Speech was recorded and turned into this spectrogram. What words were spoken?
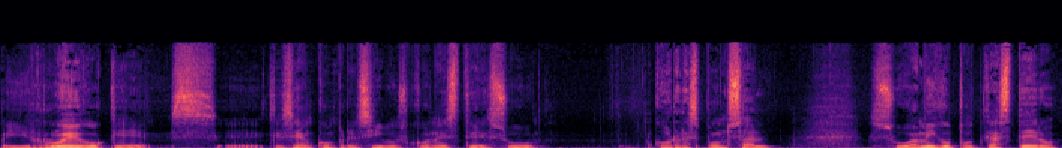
y ruego que, eh, que sean comprensivos con este su corresponsal, su amigo podcastero.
